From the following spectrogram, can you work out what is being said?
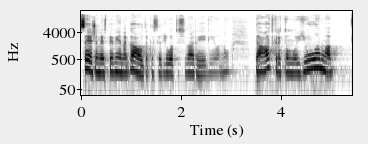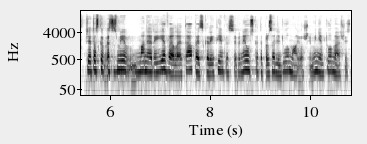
sēžamies pie viena galda, kas ir ļoti svarīgi. Jo, nu, uh, tā atkritumu joma. Tas, es esmu mani arī ievēlēta tāpēc, ka arī tiem, kas sevi neuzskata par zaļi domājošiem, viņiem tomēr šis,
